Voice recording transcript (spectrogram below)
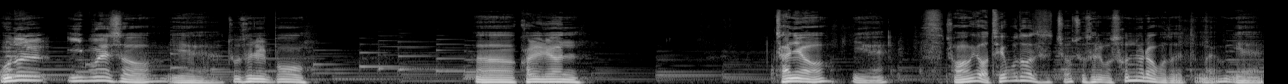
오늘 2부에서 예, 조선일보 어, 관련 자녀 예. 정확하게 어떻게 보도가 됐었죠? 조선일보 손녀라고 보도됐던가요? 예,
